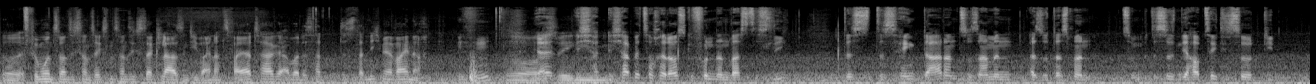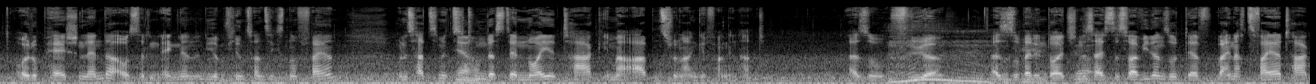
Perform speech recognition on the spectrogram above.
So, 25. und 26. klar sind die Weihnachtsfeiertage, aber das, hat, das ist dann nicht mehr Weihnachten. Mhm. So, Ja, deswegen, ich ich habe jetzt auch herausgefunden, an was das liegt. Das, das hängt daran zusammen, also dass man, zum, das sind ja hauptsächlich so die europäischen Länder, außer den Engländern, die am 24. noch feiern. Und es hat damit Ja. zu tun, dass der neue Tag immer abends schon angefangen hat. Also früher. Also so bei den Deutschen. Das Ja. heißt, es war wieder so der Weihnachtsfeiertag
